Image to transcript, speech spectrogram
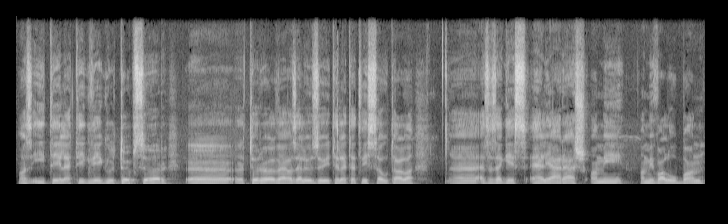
az ítéletig, végül többször törölve az előző ítéletet visszautalva ez az egész eljárás, ami, ami valóban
